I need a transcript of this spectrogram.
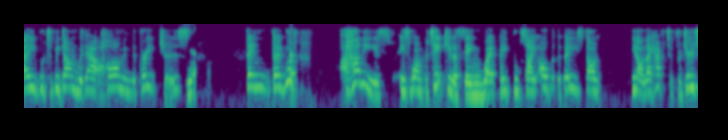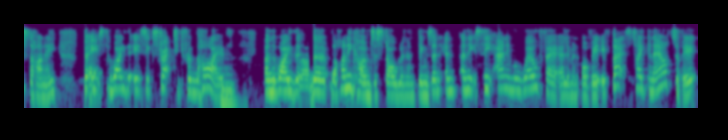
able to be done without harming the creatures, Yeah. then they would. Honey is is one particular thing where people say, "Oh, but the bees don't." You know, they have to produce the honey, but it's the way that it's extracted from the hive Mm. and the way that Right. the, the honeycombs are stolen and things. And, and, and it's the animal welfare element of it. If that's taken out of it,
